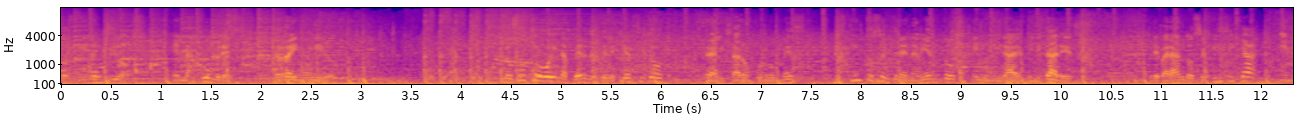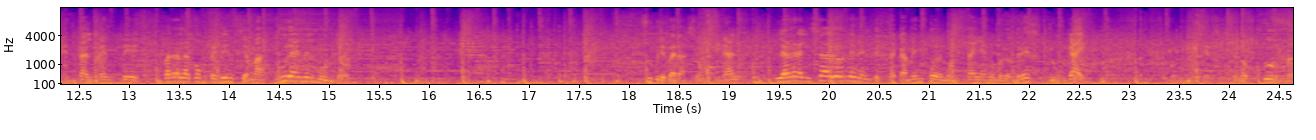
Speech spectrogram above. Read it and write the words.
2022 en las cumbres de Reino Unido. Los ocho boinas verdes del ejército realizaron por un mes distintos entrenamientos en unidades militares, preparándose física y mentalmente para la competencia más dura en el mundo. Su preparación final la realizaron en el destacamento de montaña número 3 Yungay, con un ejercicio nocturno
